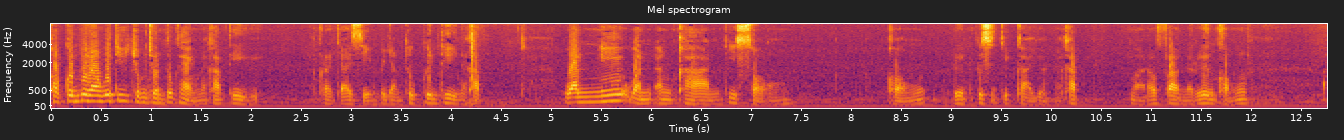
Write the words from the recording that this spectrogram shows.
ขอบคุณพี่น้องวิทยุชุมชนทุกแห่งนะครับ ที่กระจายเสียงไปยังทุกพื้นที่นะครับ วันนี้วันอังคารที่สองของเดือนพฤศจิกายนนะครับ มารับฟังในเรื่องของอ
